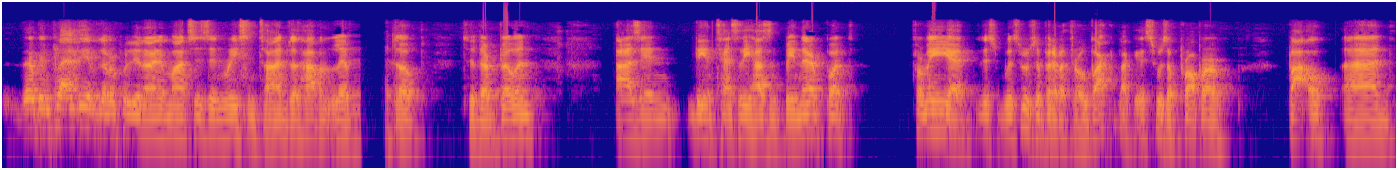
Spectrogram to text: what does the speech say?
There have been plenty of Liverpool United matches in recent times that haven't lived up to their billing, as in the intensity hasn't been there. But for me, yeah, this, this was a bit of a throwback. Like this was a proper battle, and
